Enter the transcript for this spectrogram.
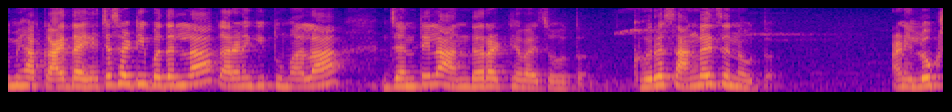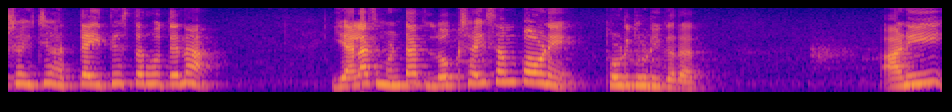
तुम्ही हा कायदा ह्याच्यासाठी बदलला कारण की तुम्हाला जनतेला अंधारात ठेवायचं होतं. खरं सांगायचं नव्हतं. आणि लोकशाहीची हत्या इथेच तर होते ना. यालाच म्हणतात लोकशाही संपवणे. थोडी थोडी करत. आणि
